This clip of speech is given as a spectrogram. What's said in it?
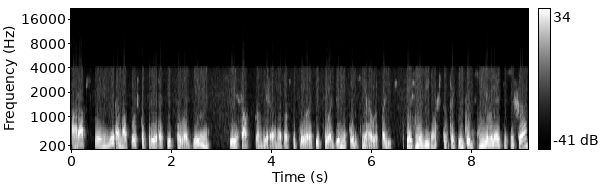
арабского мира на то, что превратится в отдельный исламского мира, на то, что превратится в отдельный полюс мировой политики. То есть мы видим, что таким полюсом является США,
